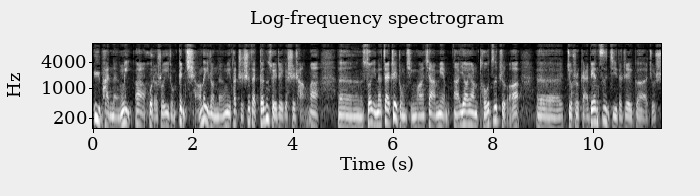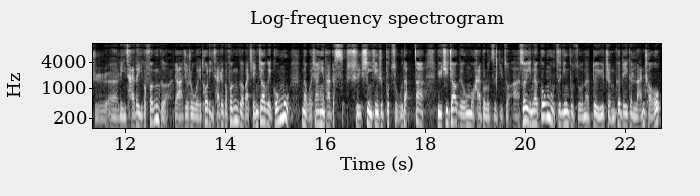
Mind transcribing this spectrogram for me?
预判能力啊，或者说一种更强的一种能力，它只是在跟随这个市场啊。嗯，所以呢，在这种情况下面啊，要让投资者呃就是改变自己的这个就是呃理财的一个风格啊，就是委托理财这个风格，把钱交给公募，那我相信他的是信心是不足的啊。与其交给公募，还不如自己做啊。所以呢，公募资金不足呢，对于整个的一个蓝筹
